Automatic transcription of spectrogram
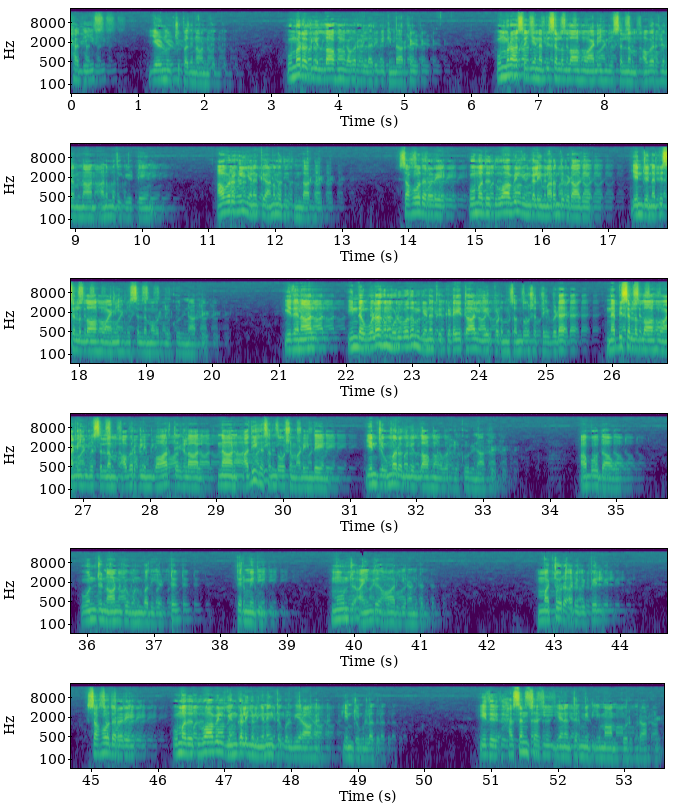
ஹதீஸ் எழுநூற்றி பதினான்கு உமர் அதி அல்லாஹும் அவர்கள் அறிவிக்கின்றார்கள் உம்ரா செய்ய நபி ஸல்லல்லாஹு அலிஹி செல்லம் அவர்களிடம் நான் அனுமதி கேட்டேன். அவர்கள் எனக்கு அனுமதி தந்தார்கள். சகோதரரே உமது துவாவில் எங்களை மறந்து விடாதீர் என்று நபி ஸல்லல்லாஹு அலிஹி செல்லம் அவர்கள் கூறினார்கள். இதனால் இந்த உலகம் முழுவதும் எனக்கு கிடைத்தால் ஏற்படும் சந்தோஷத்தை விட நபி ஸல்லல்லாஹு அலிஹி வசல்லம் அவர்களின் வார்த்தைகளால் நான் அதிக சந்தோஷம் அடைந்தேன் என்று உமர் அலி அல்லாஹும் அவர்கள் கூறினார்கள். அபுதாவோ ஒன்று நான்கு ஒன்பது எட்டு திருமிதி மூன்று ஐந்து ஆறு இரண்டு. மற்றொரு அறிவிப்பில் சகோதரரே உமது துவாவில் எங்களையும் இணைத்துக் கொள்வீராக என்று உள்ளது. இது ஹசன் சஹி என திருமிதி இமாம் கூறுகிறார்கள்.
